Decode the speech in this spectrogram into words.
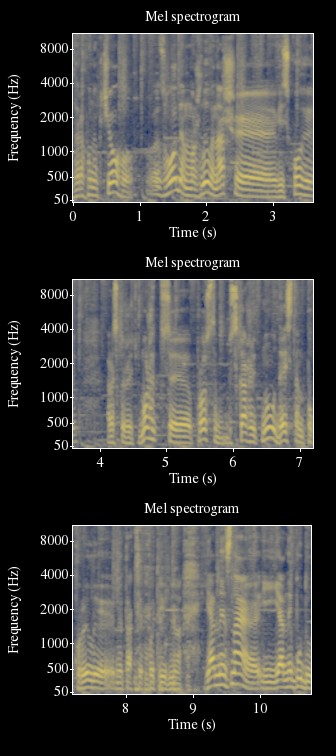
За рахунок чого? Згодом, можливо, наші військові розкажуть. Може, просто скажуть, ну десь там покурили не так, як потрібно. Я не знаю, і я не буду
